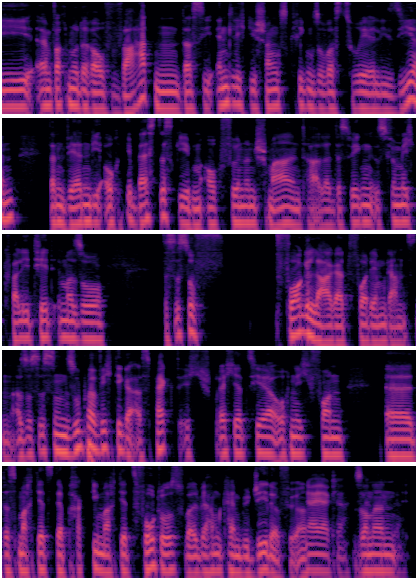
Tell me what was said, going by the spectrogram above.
die einfach nur darauf warten, dass sie endlich die Chance kriegen, sowas zu realisieren, dann werden die auch ihr Bestes geben, auch für einen schmalen Taler. Deswegen ist für mich Qualität immer so, das ist so vorgelagert vor dem Ganzen. Also es ist ein super wichtiger Aspekt. Ich spreche jetzt hier auch nicht von, äh, das macht jetzt der Prakti, macht jetzt Fotos, weil wir haben kein Budget dafür Ja, ja, klar. sondern Klar, klar.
